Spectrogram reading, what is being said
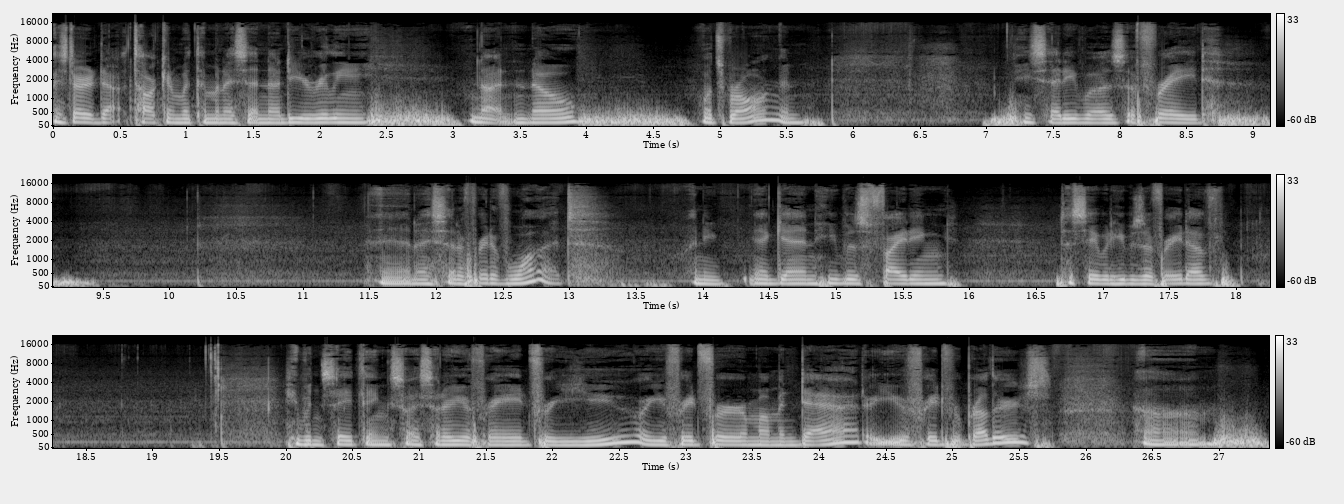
I started talking with him and I said, Now, do you really not know what's wrong? And he said he was afraid. And I said, Afraid of what? And he, again, he was fighting to say what he was afraid of. He wouldn't say things. So I said, Are you afraid for you? Are you afraid for mom and dad? Are you afraid for brothers? Um,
